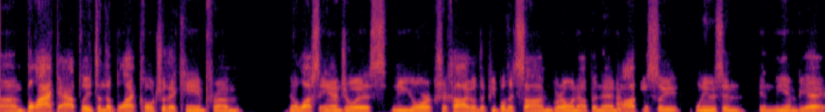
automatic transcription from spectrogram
um, black athletes and the black culture that came from you know Los Angeles, New York, Chicago, the people that saw him growing up, and then obviously when he was in in the NBA.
